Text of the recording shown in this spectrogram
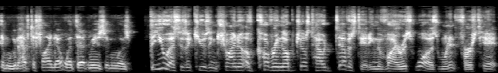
And we're going to have to find out what that reason was. The U.S. is accusing China of covering up just how devastating the virus was when it first hit.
